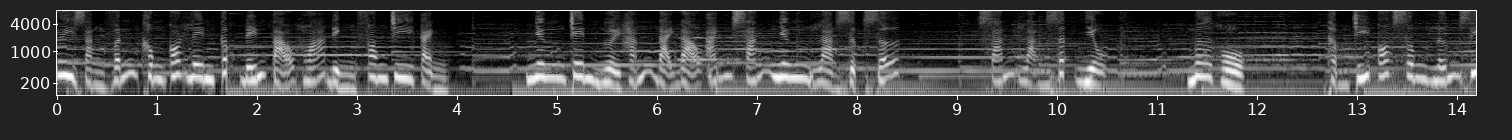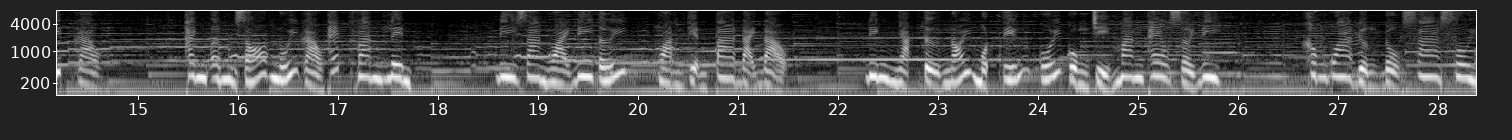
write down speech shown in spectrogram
Tuy rằng vẫn không có lên cấp đến tạo hóa đỉnh phong chi cảnh. Nhưng trên người hắn đại đạo ánh sáng nhưng là rực rỡ. Sán lạn rất nhiều. Mơ hồ. Thậm chí có sông lớn giết gào. Thanh âm gió núi gào thét vang lên. Đi ra ngoài đi tới, Hoàn thiện ta đại đạo. Đinh nhạc tự nói một tiếng cuối cùng chỉ mang theo rời đi. Không qua đường đổ xa xôi.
